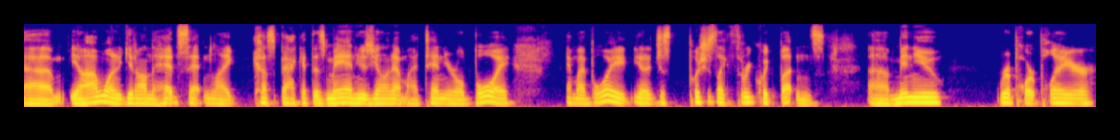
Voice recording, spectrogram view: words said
um, you know, I wanted to get on the headset and like cuss back at this man who's yelling at my 10 year old boy, and my boy, you know, just pushes like three quick buttons, uh, menu, report player,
